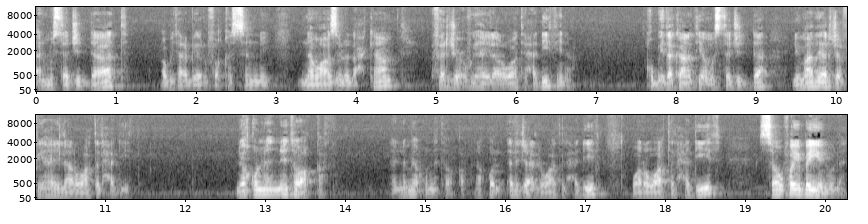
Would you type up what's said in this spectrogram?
المستجدات أو بتعبير الفقه السني نوازل الأحكام فارجعوا فيها إلى رواة حديثنا. خب إذا كانت هي مستجدة لماذا يرجع فيها إلى رواة الحديث؟ يقول نتوقف. لم يقل نتوقف. نقول ارجع لرواة الحديث ورواة الحديث سوف يبينوا لك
